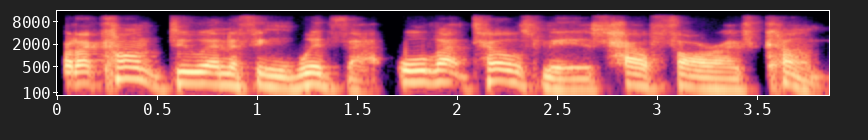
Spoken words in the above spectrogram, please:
but I can't do anything with that. All that tells me is how far I've come.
